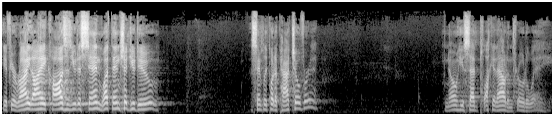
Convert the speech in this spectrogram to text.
If your right eye causes you to sin, what then should you do? Simply put a patch over it? No, he said, pluck it out and throw it away.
